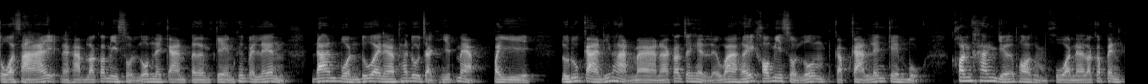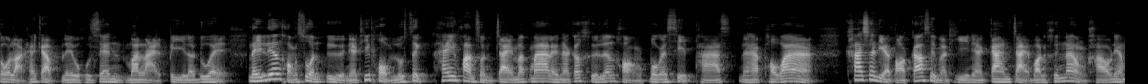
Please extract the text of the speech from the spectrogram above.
ตัวซ้ายนะครับแล้วก็มีส่วนร่วมในการเติมเกมขึ้นไปเล่น ด้านบนด้วยนะครับถ้าดูจากฮีทแมปปี ฤดูกาลที่ผ่านมานะก็จะเห็นเลยว่าเฮ้ยเขามีส่วนร่วมกับการเล่นเกมบุกค่อนข้างเยอะพอสมควรนะแล้วก็เป็นตัวหลักให้กับเลเวอร์คูเซนมาหลายปีแล้วด้วย ในเรื่องของส่วนอื่นเนี่ยที่ผมรู้สึกให้ความสนใจมากๆเลยนะก็คือเรื่องของ progressive pass นะครับเพราะว่าค่าเฉลี่ยต่อ 90 นาทีเนี่ยการจ่ายบอลขึ้นหน้าของเขาเนี่ย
